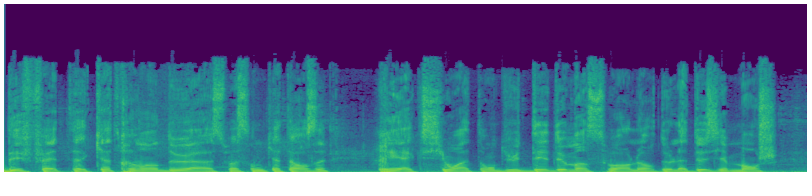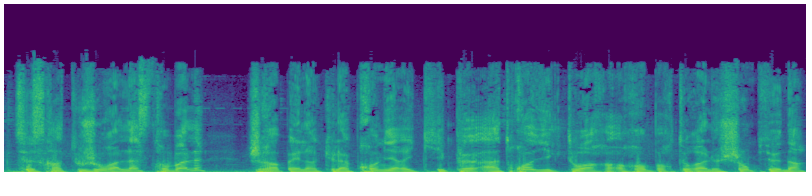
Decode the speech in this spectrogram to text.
Défaite 82 à 74. Réaction attendue dès demain soir lors de la deuxième manche. Ce sera toujours à l'Astrobal. Je rappelle hein, que la première équipe à trois victoires remportera le championnat.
